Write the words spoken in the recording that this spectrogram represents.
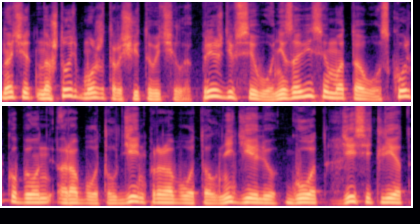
Значит, на что может рассчитывать человек? Прежде всего, независимо от того, сколько бы он работал, день проработал, неделю, год, 10 лет,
